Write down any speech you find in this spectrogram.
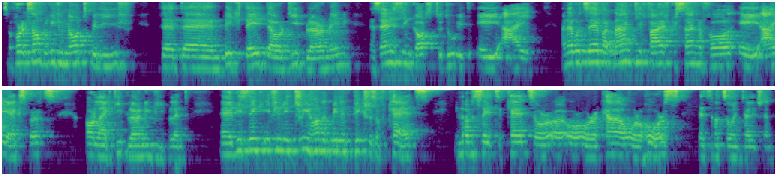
So for example, we do not believe that um, big data or deep learning has anything got to do with AI. And I would say about 95% of all AI experts are like deep learning people. And uh, we think if you need 300 million pictures of cats, in order to say it's a cat or, or, or a cow or a horse, that's not so intelligent.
